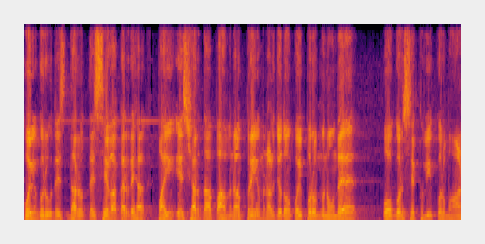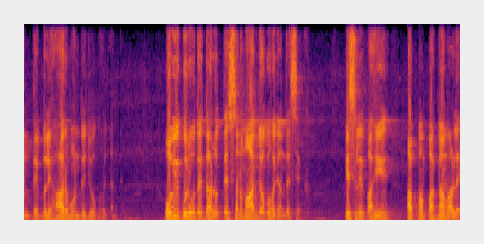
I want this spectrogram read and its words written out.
ਕੋਈ ਗੁਰੂ ਦੇ ਦਰ ਉੱਤੇ ਸੇਵਾ ਕਰ ਰਿਹਾ, ਭਾਈ ਇਹ ਸ਼ਰਧਾ ਭਾਵਨਾ ਪ੍ਰੇਮ ਨਾਲ ਜਦੋਂ ਕੋਈ ਪੁਰਬ ਮਨਾਉਂਦਾ ਉਹ ਗੁਰਸਿੱਖ ਵੀ ਕੁਰਬਾਨ ਤੇ ਬਲਿਹਾਰ ਹੋਣ ਦੇ ਯੋਗ ਹੋ ਜਾਂਦੇ ਉਹ ਵੀ ਗੁਰੂ ਦੇ ਦਰ ਉੱਤੇ ਸਨਮਾਨਯੋਗ ਹੋ ਜਾਂਦੇ ਸਿੱਖ। ਇਸ ਲਈ ਭਾਈ ਆਪਾਂ ਭਾਗਾਂ ਵਾਲੇ,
